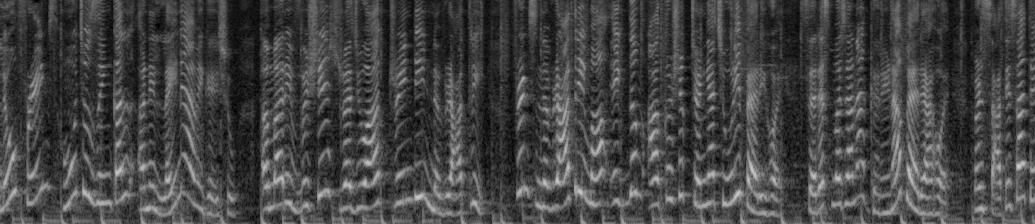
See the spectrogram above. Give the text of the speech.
હેલો ફ્રેન્ડ્સ હું છું ઝિંકલ અને લઈને આવી ગઈ છું અમારી વિશેષ રજૂઆત ટ્રેન્ડી નવરાત્રી. ફ્રેન્ડ્સ નવરાત્રીમાં એકદમ આકર્ષક ચણિયાચોળી પહેરી હોય, સરસ મજાના ઘરેણા પહેર્યા હોય. પણ સાથે સાથે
